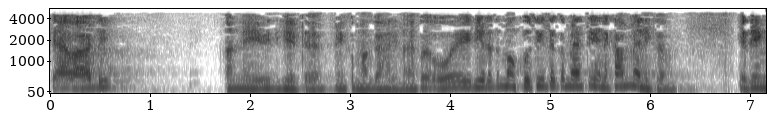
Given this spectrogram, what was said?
කෑව ආඩි අන්න ඒ විදිහට මේක මඟ හරිනවා. ඒක ওই විදිහට තමයි කුසීතකම ඇති වෙන කම්මැලිකම. ඉතින්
